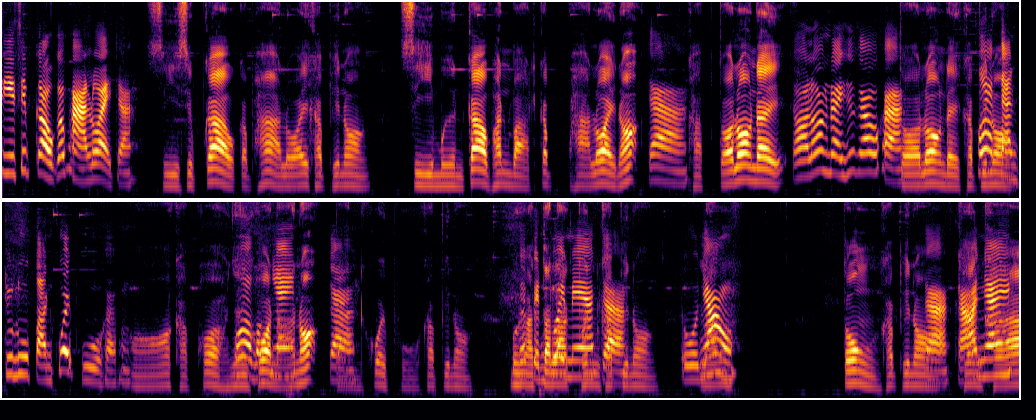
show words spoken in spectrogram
สี่สิบเก้ากับหาร้อยจ้าสี่สิบเก้ากับห้าร้อยครับพี่น้องสี่หมื่นเก้าพันบาทกับห้าร้อยเนาะจ้าครับต่อรองได้ต่อรองได้คือเก่าค่ะต่อรองได้ครับข้อพี่น้องตันจุลูปานกล้วยผูค่ะอ๋อครับข้อใหญ่ข้อบักข้อหนาใหญ่เนาะจ้ะการค่อยผูครับพี่น้องเบิ่งแล้วอัเป็นตลักษณ์กล้วยแม่เพิ่นครับจ้ะพี่น้องตัวเหย้าหลังตรงครับพี่น้องจ้ะขาแข้งใหญ่ขา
